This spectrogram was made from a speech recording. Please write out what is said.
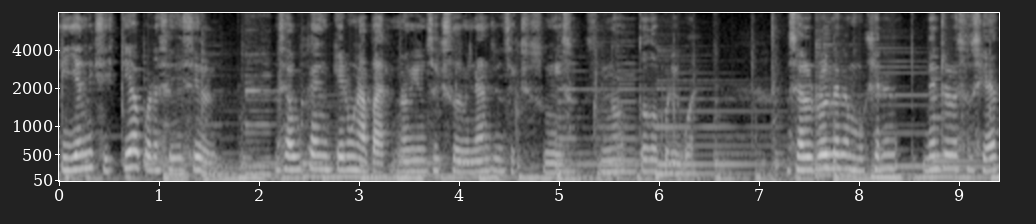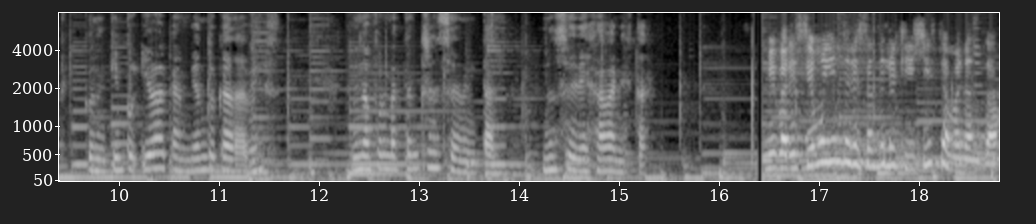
que ya no existía por así decirlo. O sea, buscan que era una par, no había un sexo dominante y un sexo sumiso, sino todo por igual. O sea, el rol de la mujer dentro de la sociedad con el tiempo iba cambiando cada vez de una forma tan trascendental, no se dejaban estar. Me pareció muy interesante lo que dijiste, Amaranta,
